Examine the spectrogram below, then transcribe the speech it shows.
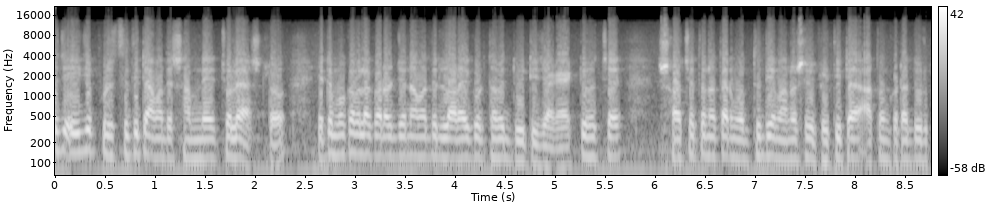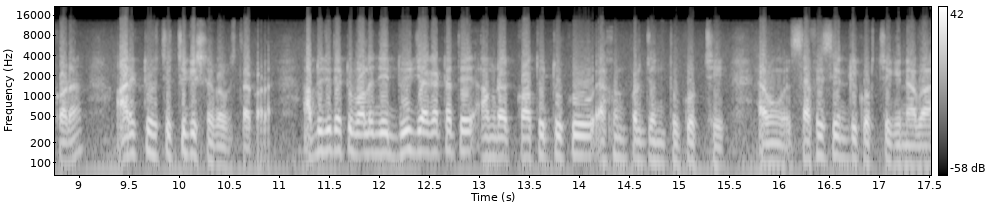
হচ্ছে যে এই যে পরিস্থিতিটা আমাদের সামনে চলে আসলো, এটা মোকাবেলা করার জন্য আমাদের লড়াই করতে হবে দুইটি জায়গায়। একটি হচ্ছে সচেতনতার মধ্য দিয়ে মানুষের ভীতিটা, আতঙ্কটা দূর করা, আরেকটি হচ্ছে চিকিৎসার ব্যবস্থা করা। আপনি যদি একটু বলেন যে দুই জায়গাটাতে আমরা কতটুকু এখন পর্যন্ত করছি এবং সাফিসিয়েন্টলি করছি কিনা বা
